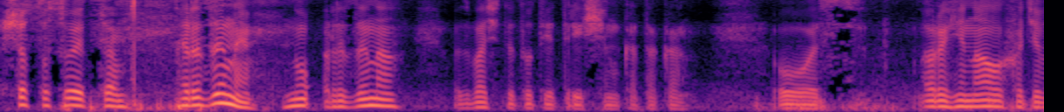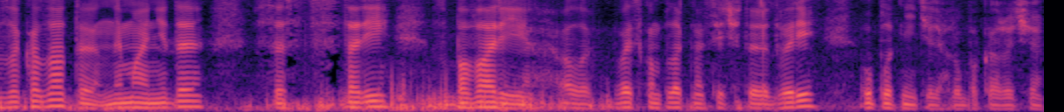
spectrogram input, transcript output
Що стосується резини, ну, резина, ось бачите, тут є тріщинка така. Ось. Оригінал хотів заказати, немає ніде. Все старі з Баварії, але весь комплект на всі чотири двері, уплотнітель, грубо кажучи,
